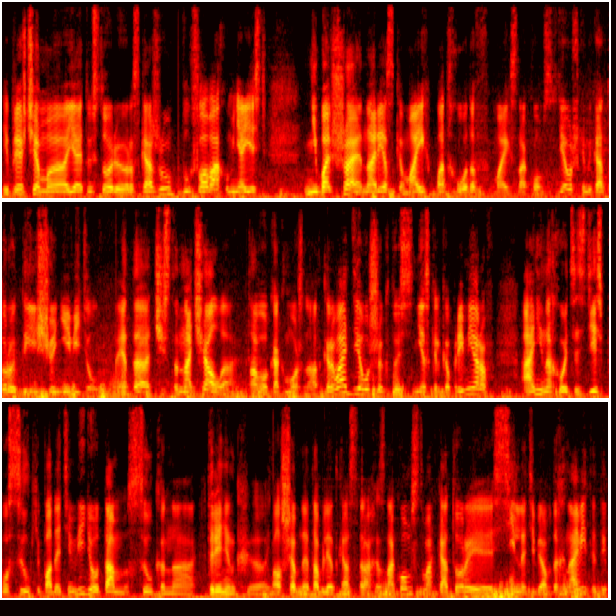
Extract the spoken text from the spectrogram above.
И прежде чем э, я эту историю расскажу, в двух словах у меня есть небольшая нарезка моих подходов, моих знакомств с девушками, которую ты еще не видел. Это чисто начало того, как можно открывать девушек, то есть несколько примеров. Они находятся здесь по ссылке под этим видео. Там ссылка на тренинг э, «Волшебная таблетка от страха знакомства», который сильно тебя вдохновит, и ты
